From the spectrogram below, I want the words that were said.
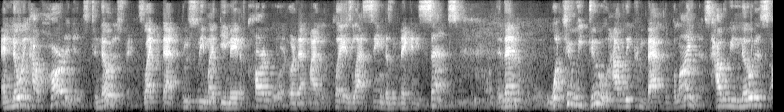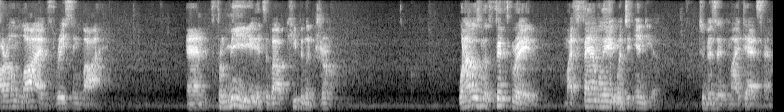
And knowing how hard it is to notice things, like that Bruce Lee might be made of cardboard, or that my play's last scene doesn't make any sense, then what can we do? How do we combat the blindness? How do we notice our own lives racing by? And for me, it's about keeping a journal. When I was in the fifth grade, my family went to India to visit my dad's family.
